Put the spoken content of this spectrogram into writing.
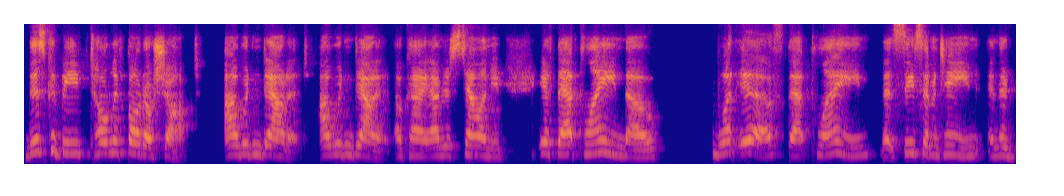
This could be totally photoshopped. I wouldn't doubt it. I wouldn't doubt it. Okay. I'm just telling you. If that plane, though, what if that plane, that C 17, and they're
